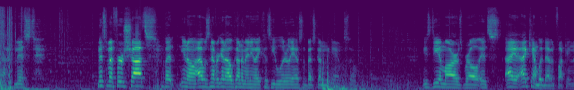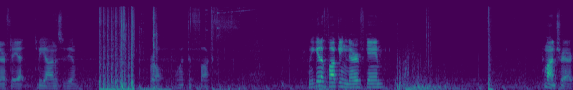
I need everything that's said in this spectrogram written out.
Ah, missed. Missed my first shots, but, you know, I was never going to outgun him anyway because he literally has the best gun in the game, so. These DMRs, bro, it's... I, I can't believe they haven't fucking nerfed it yet, to be honest with you. Fuck? Can we get a fucking nerf game? Come on, Treyarch.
